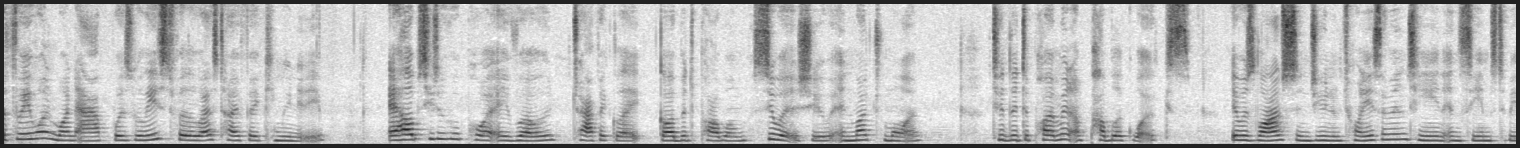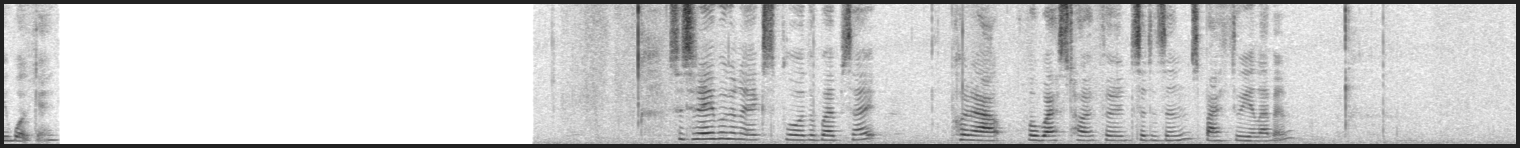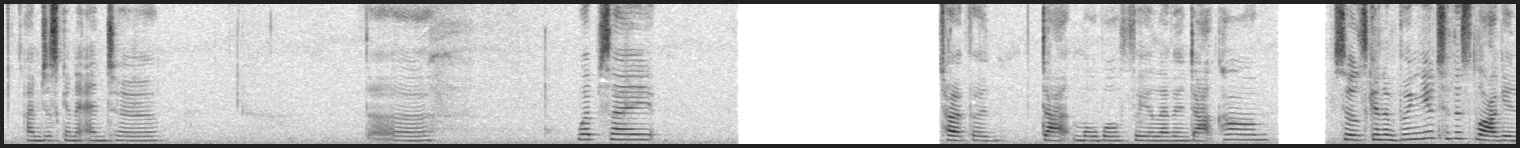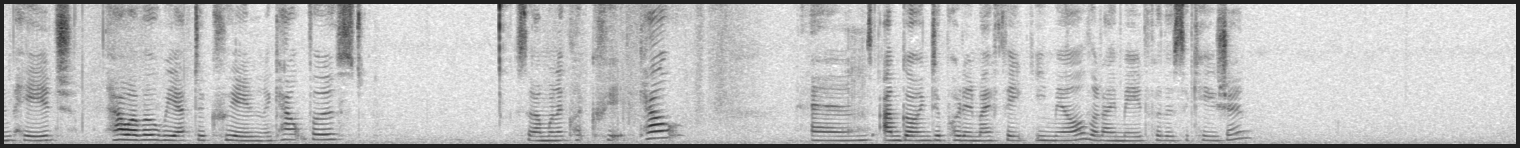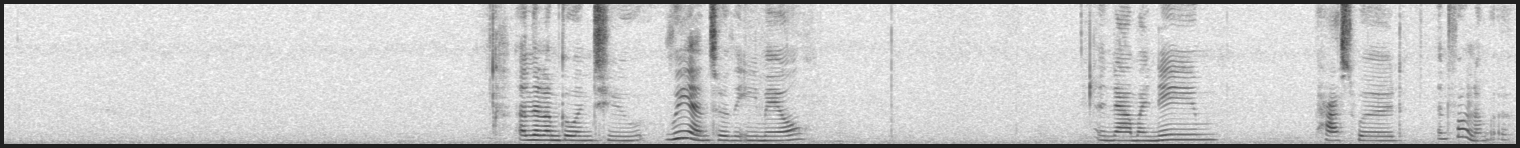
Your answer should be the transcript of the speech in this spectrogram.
The 311 app was released for the West Hartford community. It helps you to report a road, traffic light, garbage problem, sewer issue, and much more to the Department of Public Works. It was launched in June of 2017 and seems to be working. So today we're going to explore the website put out for West Hartford citizens by 311. I'm just going to enter the website hartford.mobile311.com. So it's going to bring you to this login page. However, we have to create an account first. So I'm going to click create account and I'm going to put in my fake email that I made for this occasion. And then I'm going to re-enter the email. And now my name, password, and phone number.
